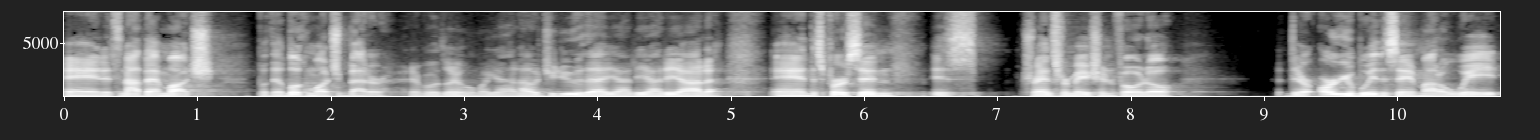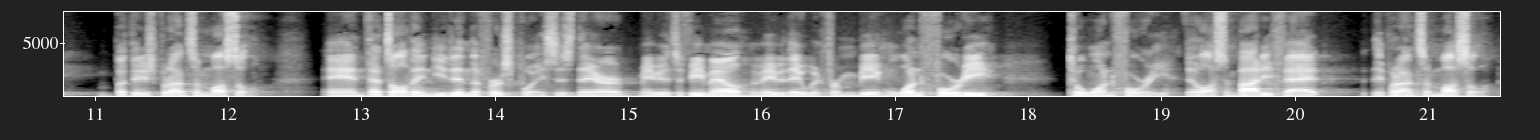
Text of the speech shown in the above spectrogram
And it's not that much, but they look much better. Everyone's like, Oh my God, how would you do that? Yada, yada, yada. And this person is transformation photo they're arguably the same amount of weight, but they just put on some muscle. And that's all they needed in the first place is they are maybe it's a female, maybe they went from being 140 to 140. They lost some body fat, they put on some muscle.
